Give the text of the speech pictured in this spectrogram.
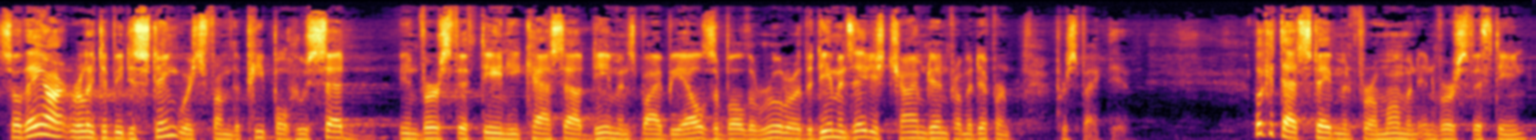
So they aren't really to be distinguished from the people who said in verse 15, he cast out demons by Beelzebul, the ruler of the demons. They just chimed in from a different perspective. Look at that statement for a moment in verse 15.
